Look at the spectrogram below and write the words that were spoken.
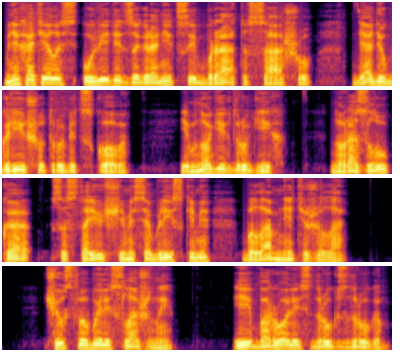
Мне хотелось увидеть за границей брата Сашу, дядю Гришу Трубецкого и многих других, но разлука с остающимися близкими была мне тяжела. Чувства были сложны и боролись друг с другом.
